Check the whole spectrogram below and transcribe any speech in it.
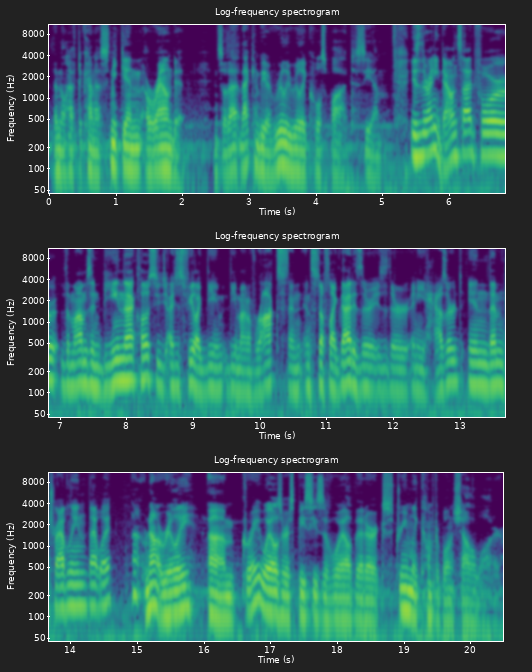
Then they'll have to kind of sneak in around it. And so that, that can be a really, really cool spot to see them. Is there any downside for the moms in being that close? I just feel like the the amount of rocks and, and stuff like that. Is there is there any hazard in them traveling that way? Not, not really. Um, gray whales are a species of whale that are extremely comfortable in shallow water.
